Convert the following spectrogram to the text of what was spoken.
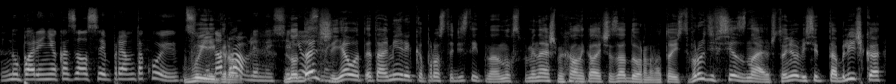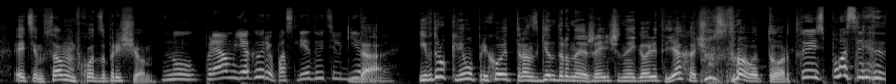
Ну, парень оказался прям такой Выиграл. целенаправленный, Но серьезный. дальше я вот, это Америка просто действительно, ну, вспоминаешь Михаила Николаевича Задорнова. То есть вроде все знают, что у него висит табличка, этим самым вход запрещен. Ну, прям, я говорю, последователь Германа. Да. И вдруг к нему приходит трансгендерная женщина и говорит, я хочу снова торт. То есть после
